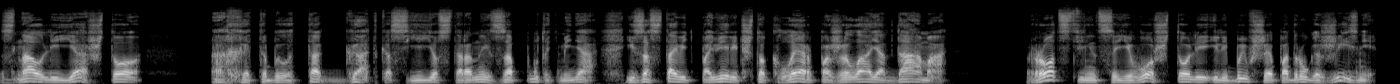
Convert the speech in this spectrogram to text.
Знал ли я, что... Ах, это было так гадко с ее стороны запутать меня и заставить поверить, что Клэр пожилая дама — родственница его, что ли, или бывшая подруга жизни.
